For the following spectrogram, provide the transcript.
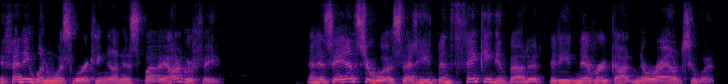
if anyone was working on his biography. And his answer was that he'd been thinking about it, but he'd never gotten around to it.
